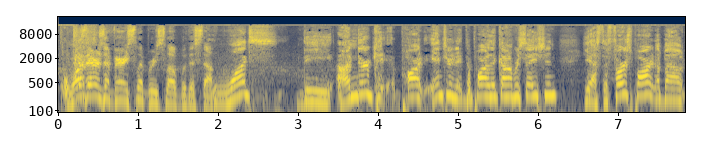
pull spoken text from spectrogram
Because there's a very slippery slope with this stuff. Once the under part entered the part of the conversation, yes, the first part about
